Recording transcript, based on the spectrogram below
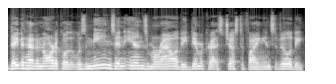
David had an article that was Means and Ends Morality, Democrats Justifying Incivility.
